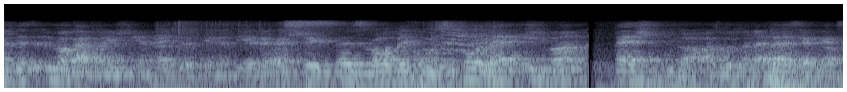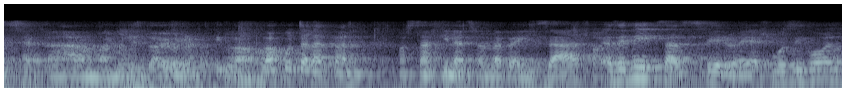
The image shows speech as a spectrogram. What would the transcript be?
Hát ez önmagában is ilyen helytörténeti érdekesség. Ez, ez valamelyik muzikol? Mert így van, Pest Buda, az volt a neve, 1973-ban nyílt a József Attila lakótelepen, aztán 90-ben be is zárt. Ez egy 400 férőhelyes mozi volt,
